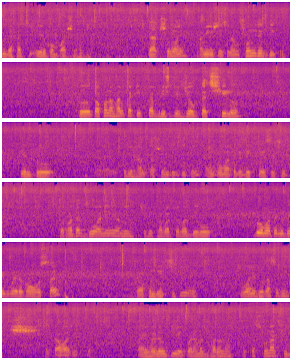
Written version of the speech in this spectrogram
আমি দেখাচ্ছি, এরকম পাশে হবে। এক সময় আমি এসেছিলাম সন্ধ্যের দিকে। তো তখন হালকা টিপটাপ বৃষ্টির যোগটা ছিল, কিন্তু খুবই হালকা সন্ধ্যের দিকে। আমি গোমা থেকে দেখতে এসেছি। তো হঠাৎ গোয়ালে আমি কিছু খাবার টাবার দেবো। গোমা থেকে দেখব এরকম অবস্থায়। তখন দেখছি কি, গোয়ালে ঢোকার সাথে একটা আওয়াজ উঠল। আমি ভাবলাম কি, এরপর আমার ধারণা একটা শোনা ছিল।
